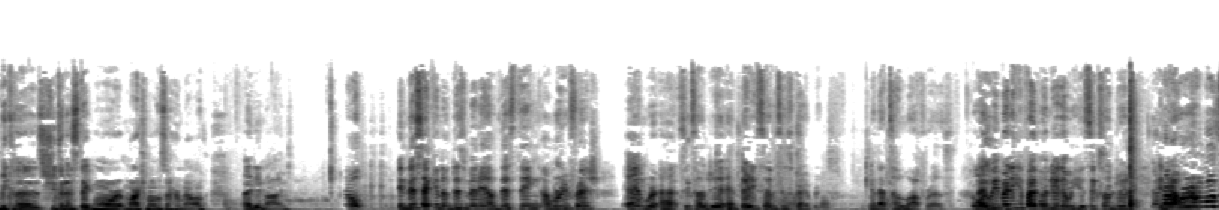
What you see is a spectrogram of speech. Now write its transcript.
because she couldn't stick more marshmallows in her mouth. I did mine. now, in this second of this minute of this thing, I'm gonna refresh, and we're at 637 subscribers, and that's a lot for us. Like, we barely hit 500, then we hit 600, and, and now, we're almost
